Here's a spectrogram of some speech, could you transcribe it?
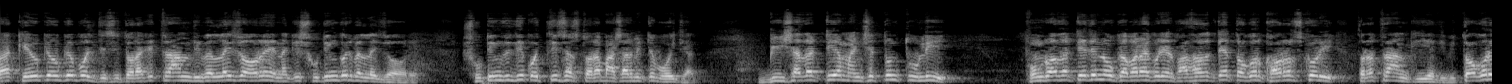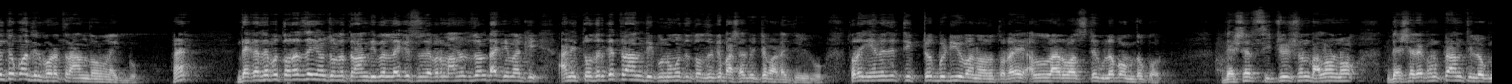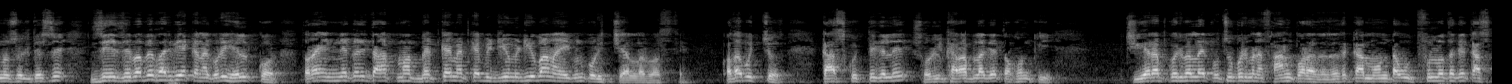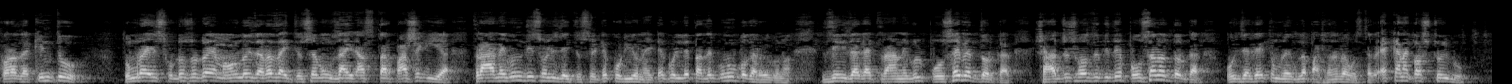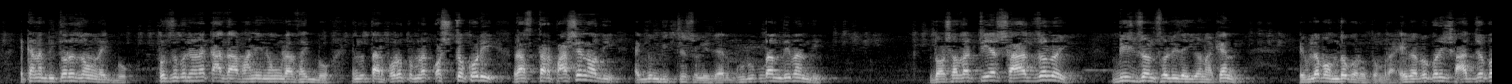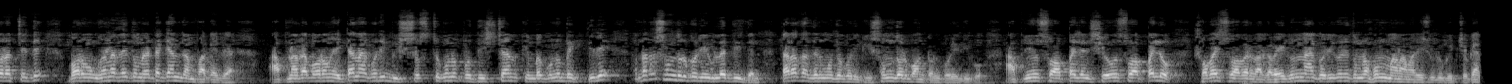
তোরা কেউ কেউ বলতেছি, তোরা কি ত্রাণ দিবার লাই জ্বরে নাকি শুটিং করবার লাই জ্বরে শুটিং যদি করতেছিস, তোরা বাসার ভিতরে বই থাক। বিশ হাজার টিয়া মানুষের তুন তুলি, পনেরো হাজার টিয়া নৌকা ভাড়া করি আর পাঁচ হাজার টিয়া তগর খরচ করি, তোরা ত্রাণ কিয়ে দিবি? তগরে তো কদিন পরে ত্রাণ দল লাগবো হ্যাঁ? দেখা যাবে তোরা যে অঞ্চলে ত্রাণ দিবার লাগিস এবার মানুষজন ডাকি মাকি, আনি তোদেরকে ত্রাণ দি, কোনো মতে তোদেরকে বাসার ভিতরে পাঠাইতে দিব। তোরা এনে যে টিকটক ভিডিও বানাও, তোরা আল্লাহর ওয়াস্তে গুলা বন্ধ কর। দেশের সিচুয়েশন ভালো ন, দেশের এখন ক্রান্তি লগ্ন চলতেছে, যে যেভাবে পারবি একখানা করি হেল্প কর। তোরা এমনি করে দাঁত মাত মেটকায় মেটকায় ভিডিও মিডিও বানাই এগুলো করিচ্ছে আল্লাহর বাস্তে কথা বুঝছ? কাজ করতে গেলে শরীর খারাপ লাগে, তখন কি? চিয়ার আপ করিবার লাগে প্রচুর পরিমাণে ফান করা যায়, যাতে মনটা উৎফুল্ল থাকে, কাজ করা যায়। কিন্তু তোমরা এই ছোট ছোট অ্যামাউন্ট লয়ে যারা যাইতেছো এবং যাই রাস্তার পাশে গিয়া ত্রাণ এগুন দিয়ে চলে যাইতেছো, এটা করিও না। এটা করলে তাদের কোনো উপকার হইব না। যেই জায়গায় ত্রাণ এগুলো পৌঁছাইবার দরকার, সাহায্য সহযোগিতা পৌঁছানোর দরকার, ওই জায়গায় তোমরা এগুলো পাঠানোর ব্যবস্থা করো। একখানা কষ্ট হইব এখানে ভিতরে জন লাগবো, প্রচুর পরিমাণে কাদা, পানি, নোংরা থাকব, কিন্তু তারপরেও তোমরা কষ্ট করি রাস্তার পাশে নদী একদম ভিতরে চলে যায়। আর গ্রুপ বান্ধি বান্ধি দশ হাজার টিয়ার সাহায্য লই, বিশ জন চলে যাইও না কেন? এগুলো বন্ধ করো তোমরা। এইভাবে করে সাহায্য করার চাইতে বরং ওখানে তোমরা একটা গ্যাঞ্জাম ফাঁকাইবে আপনারা বরং এটা না করি বিশ্বস্ত কোনো প্রতিষ্ঠান কিংবা কোনো ব্যক্তিরে আপনারা সুন্দর করে এগুলো দিয়ে দেন। তারা তাদের মতো করে কি? সুন্দর বন্টন করে দিব। আপনিও সব পাইলেন, সেও সব পাইলো, সবাই সবের ভাগাবে এগুলো না করি করে তোমরা হন মারামারি শুরু করছ কেন?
